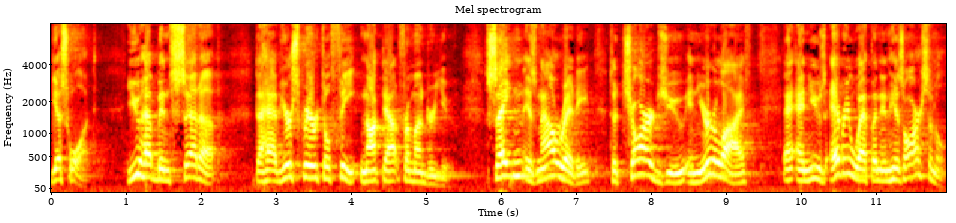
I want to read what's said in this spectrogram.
guess what? You have been set up to have your spiritual feet knocked out from under you. Satan is now ready to charge you in your life and use every weapon in his arsenal.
